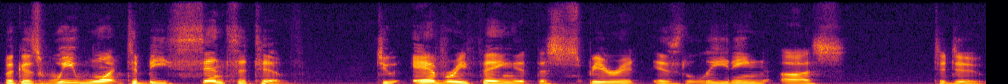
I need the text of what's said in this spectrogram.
because we want to be sensitive to everything that the Spirit is leading us to do.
